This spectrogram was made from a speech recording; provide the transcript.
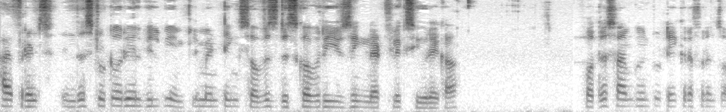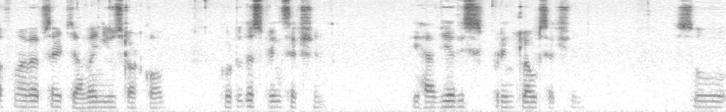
Hi friends, in this tutorial we'll be implementing service discovery using Netflix Eureka. For this I'm going to take reference of my website javainuse.com. Go to the Spring section. We have here the Spring Cloud section. So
